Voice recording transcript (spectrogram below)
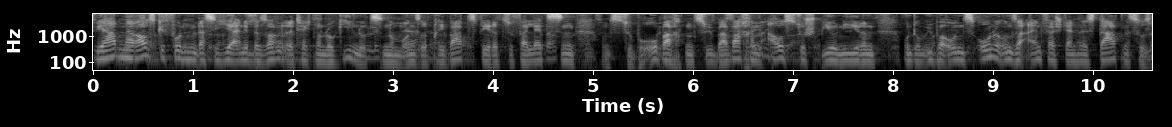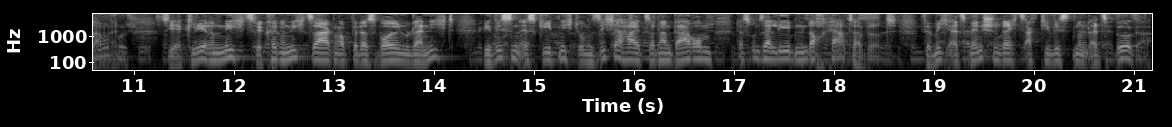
wir haben herausgefunden, dass Sie hier eine besondere Technologie nutzen, um unsere Privatsphäre zu verletzen, uns zu beobachten, zu überwachen, auszuspionieren und um über uns ohne unser Einverständnis Daten zu sammeln. Sie erklären nichts, wir können nicht sagen, ob wir das wollen oder nicht. Wir wissen, es geht nicht um Sicherheit, sondern darum, dass unser Leben noch härter wird. Für mich als Menschenrechtsaktivisten und als Bürger.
